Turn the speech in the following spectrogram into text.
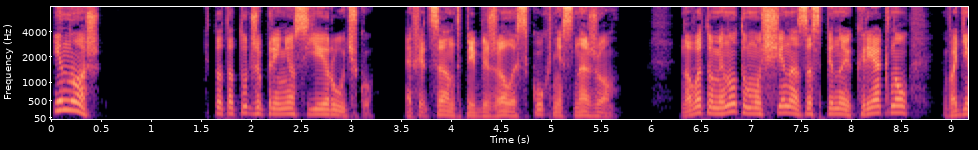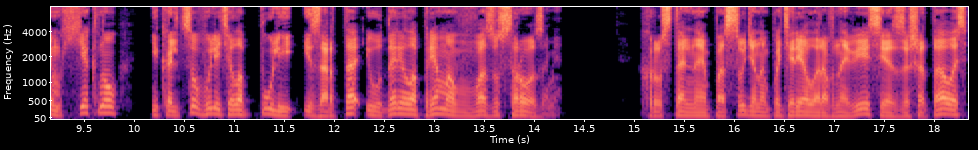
И нож!» Кто-то тут же принес ей ручку. Официант прибежал из кухни с ножом. Но в эту минуту мужчина за спиной крякнул, Вадим хекнул, и кольцо вылетело пулей изо рта и ударило прямо в вазу с розами. Хрустальная посудина потеряла равновесие, зашаталась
